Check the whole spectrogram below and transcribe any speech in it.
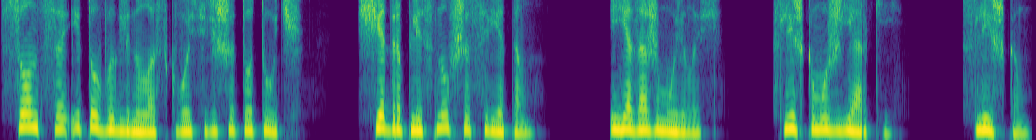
Солнце и то выглянуло сквозь решето туч, щедро плеснувши светом. И я зажмурилась. Слишком уж яркий. Слишком.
